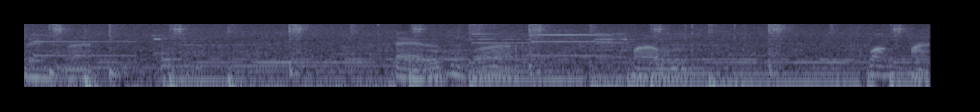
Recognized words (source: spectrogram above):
เล่งมาก แต่รู้สึกว่าความกว้างขวาง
